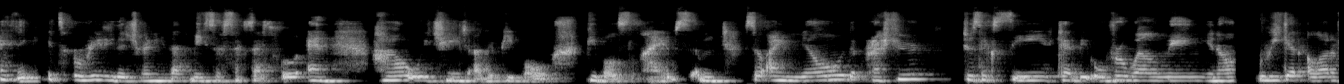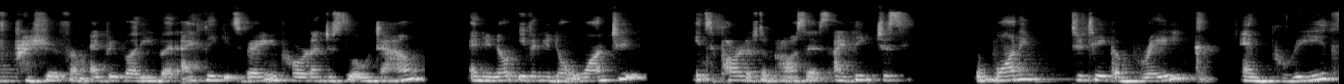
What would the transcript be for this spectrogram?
I think it's really the journey that makes us successful and how we change other people, people's lives. Um, so I know the pressure to succeed can be overwhelming. You know, we get a lot of pressure from everybody, but I think it's very important to slow down. And, you know, even you don't want to, it's part of the process. I think just wanting to take a break and breathe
